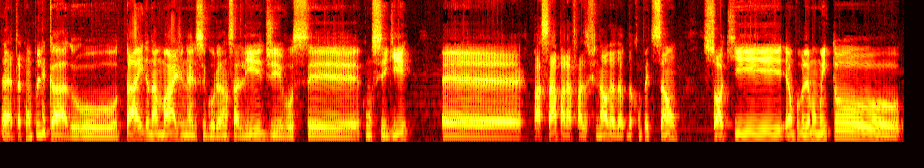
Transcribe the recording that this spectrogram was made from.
É, tá complicado. O, tá ainda na margem né, de segurança ali de você conseguir é, passar para a fase final da, da, da, competição, só que é um problema muito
